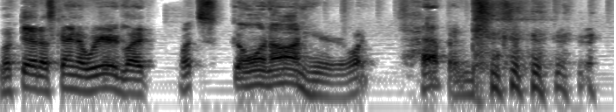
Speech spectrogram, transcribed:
looked at us kind of weird, like, what's going on here? What happened?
